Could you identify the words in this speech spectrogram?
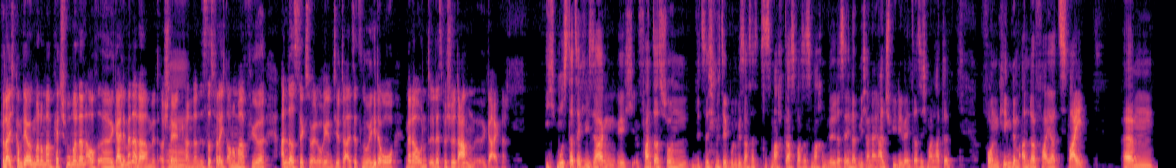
vielleicht kommt ja irgendwann nochmal ein Patch, wo man dann auch äh, geile Männer da mit erstellen Mhm. kann. Dann ist das vielleicht auch nochmal für anders sexuell orientierte als jetzt nur hetero Männer und äh, lesbische Damen äh, geeignet. Ich muss tatsächlich sagen, ich fand das schon witzig mit dem, wo du gesagt hast, es macht das, was es machen will. Das erinnert mich an ein Anspiel-Event, das ich mal hatte. Von Kingdom Under Fire 2. Ähm,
